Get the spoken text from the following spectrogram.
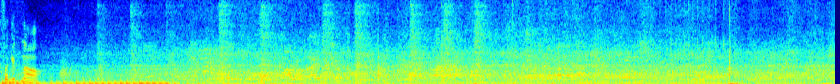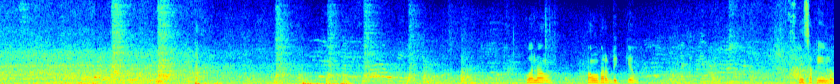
Sa gitna. Kuha ng pang barbecue. May sa kilo.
